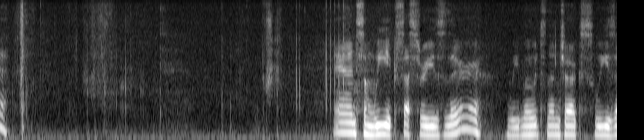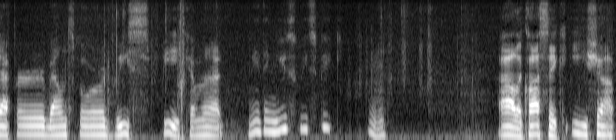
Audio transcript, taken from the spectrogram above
Yeah. And some Wii accessories there. Wiimotes, nunchucks, Wii Zapper, balance board, Wii Speak. I'm not anything use Wii Speak. Hmm. Ah, the classic eShop.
